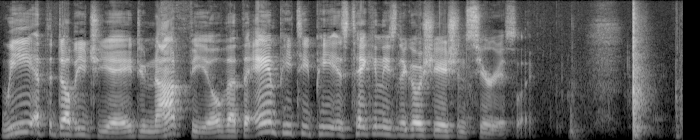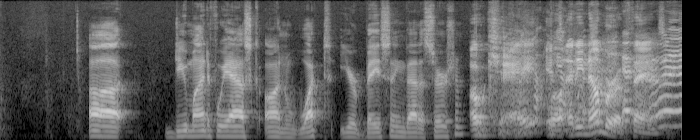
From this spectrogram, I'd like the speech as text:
We at the WGA do not feel that the AMPTP is taking these negotiations seriously. Uh, do you mind if we ask on what you're basing that assertion? Okay. Well, any number of things.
